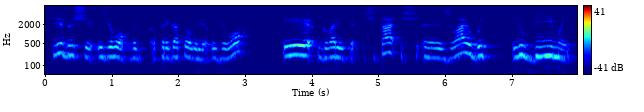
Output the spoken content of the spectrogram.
Следующий узелок. Вы приготовили узелок. И говорите, считай, э, желаю быть любимой.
